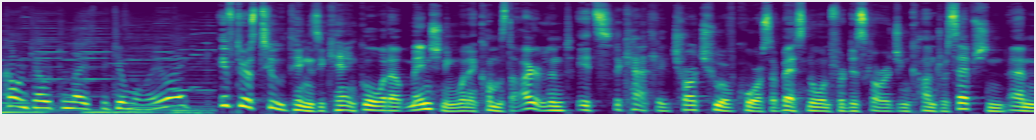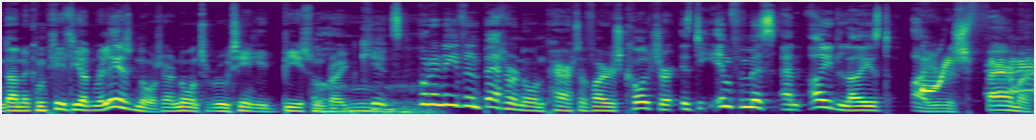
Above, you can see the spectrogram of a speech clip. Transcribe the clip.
count out the nice bit of money, like. If there's two things you can't go without mentioning when it comes to Ireland, it's the Catholic Church, who of course are best known for discouraging contraception, and on a completely unrelated note, are known to routinely beat and bride kids. Oh. But an even better known part of Irish culture is the infamous and idolised Irish farmer.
